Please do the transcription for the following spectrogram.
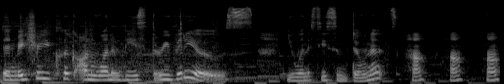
then make sure you click on one of these three videos. You want to see some donuts? Huh? Huh? Huh?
